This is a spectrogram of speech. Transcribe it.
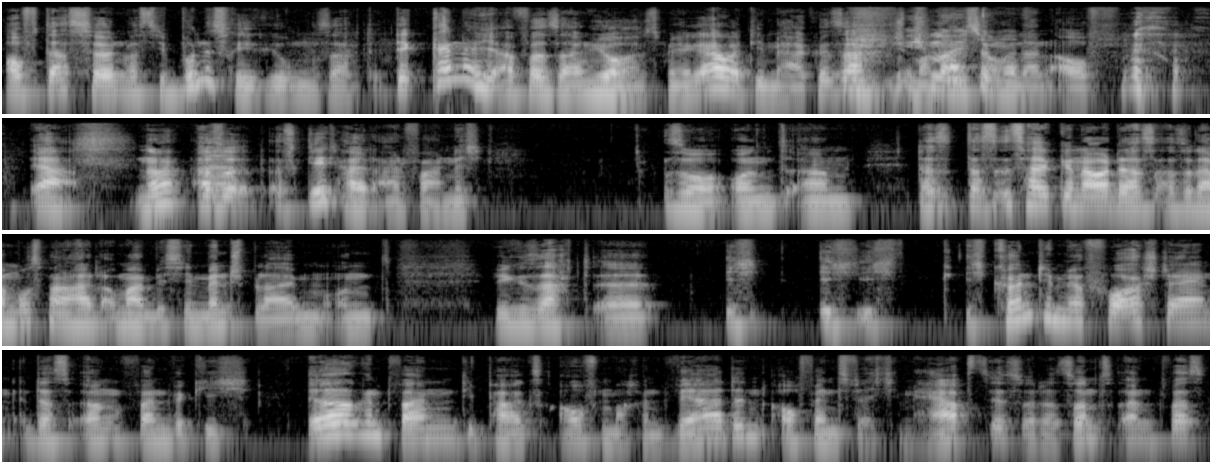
auf das hören, was die Bundesregierung sagt. Der kann ja nicht einfach sagen, ja, ist mir egal, was die Merkel sagt, ich, Ich mach mach jetzt jetzt immer dann auf. ja, ne? Also das geht halt einfach nicht. So, und ähm, das, das ist halt genau das. Also da muss man halt auch mal ein bisschen Mensch bleiben. Und wie gesagt, äh, ich, ich, ich, ich könnte mir vorstellen, dass irgendwann wirklich irgendwann die Parks aufmachen werden, auch wenn es vielleicht im Herbst ist oder sonst irgendwas.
